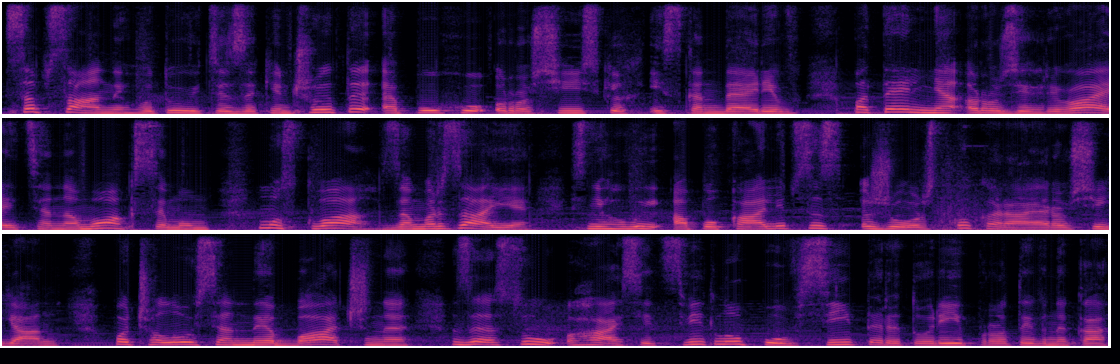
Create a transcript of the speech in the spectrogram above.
Сапсани готуються закінчити епоху російських іскандерів. Пательня розігрівається на максимум. Москва замерзає. Сніговий апокаліпсис жорстко карає росіян. Почалося небачене. ЗСУ гасять світло по всій території противника.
